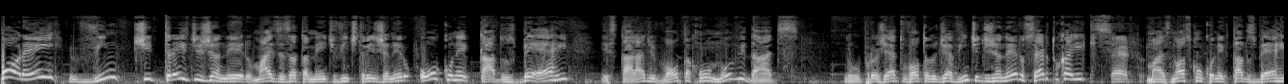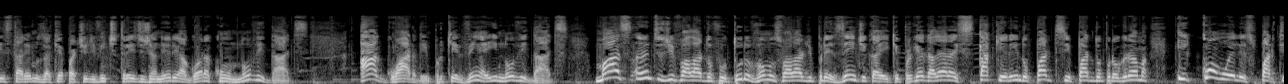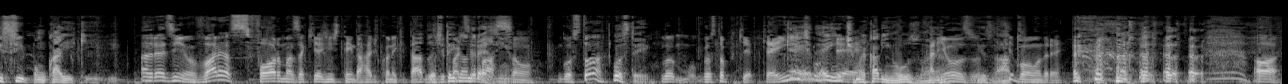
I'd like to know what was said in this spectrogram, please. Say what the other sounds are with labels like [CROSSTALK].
Porém, 23 de janeiro, mais exatamente 23 de janeiro, o Conectados BR estará de volta com novidades. O projeto volta no dia 20 de janeiro, certo, Kaique? Certo. Mas nós com Conectados BR estaremos aqui a partir de 23 de janeiro e agora com novidades. Aguardem, porque vem aí novidades. Mas antes de falar do futuro, vamos falar de presente, Kaique, porque a galera está querendo participar do programa. E como eles participam, Kaique? Andrezinho, várias formas aqui a gente tem da Rádio Conectados de Gostei do participação. Gostou? Gostei. Go- Gostou por quê? Porque é Que é- íntimo? é, porque íntimo, é carinhoso. né? Carinhoso? Exato. Que bom, André. [LAUGHS] Ó,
